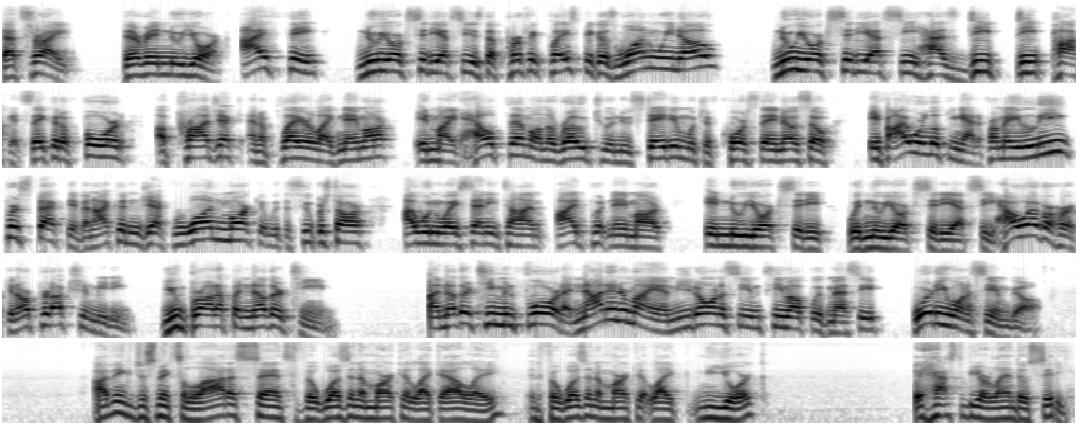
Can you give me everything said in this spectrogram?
That's right. They're in New York. I think New York City FC is the perfect place because one, we know New York City FC has deep, deep pockets. They could afford a project and a player like Neymar. It might help them on the road to a new stadium, which of course they know. So if I were looking at it from a league perspective and I could inject one market with the superstar, I wouldn't waste any time. I'd put Neymar in New York City with New York City FC. However, Herc, in our production meeting, you brought up another team, another team in Florida, not Inter Miami. You don't want to see him team up with Messi. Where do you want to see him go? I think it just makes a lot of sense if it wasn't a market like LA and if it wasn't a market like New York, it has to be Orlando City.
